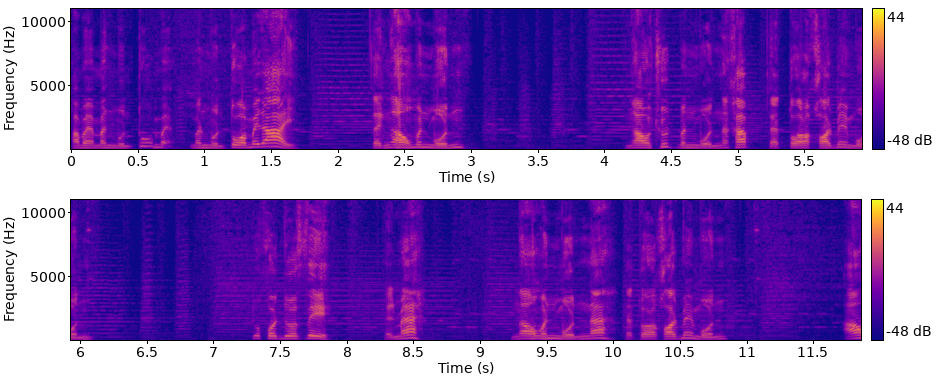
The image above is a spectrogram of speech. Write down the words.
ทำไมมันหมุนตัวไม่มันหมุนตัวไม่ได้ แต่เงามันหมุน เงาชุดมันหมุนนะครับ แต่ตัวละครไม่หมุน ทุกคนดูสิเห็นไหมเงามันหมุนนะแต่ตัวละครไม่หมุน เอา้า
